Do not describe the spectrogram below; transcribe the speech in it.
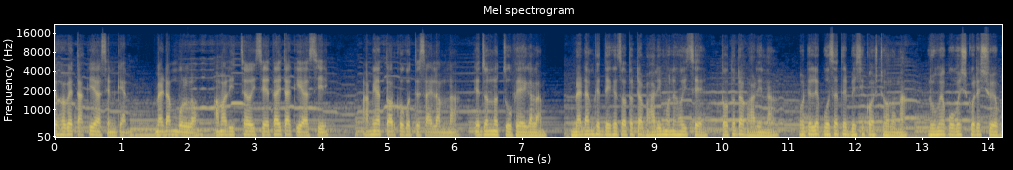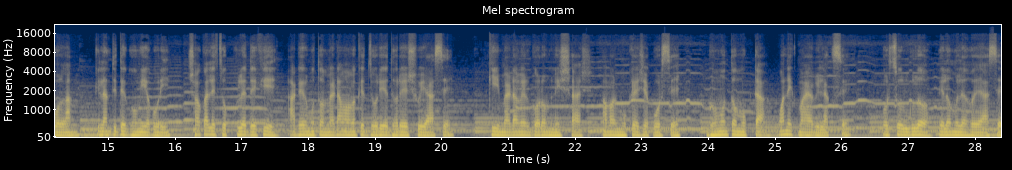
এভাবে তাকিয়ে আছেন কেন? ম্যাডাম বলল, আমার ইচ্ছা হয়েছে তাই তাকিয়ে আছি। আমি আর তর্ক করতে চাইলাম না, এজন্য চুপ হয়ে গেলাম। ম্যাডামকে দেখে যতটা ভারী মনে হয়েছে ততটা ভারী না। হোটেলে পৌঁছাতে বেশি কষ্ট হলো না। রুমে প্রবেশ করে শুয়ে পড়লাম, ক্লান্তিতে ঘুমিয়ে পড়ি। সকালে চোখ খুলে দেখি, আগের মতো ম্যাডাম আমাকে জড়িয়ে ধরে শুয়ে আছে। কি ম্যাডামের গরম নিঃশ্বাস, আমার মুখে এসে পড়ছে। ঘুমন্ত মুখটা অনেক মায়াবী লাগছে। ওর চুলগুলো এলোমেলো হয়ে আছে।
